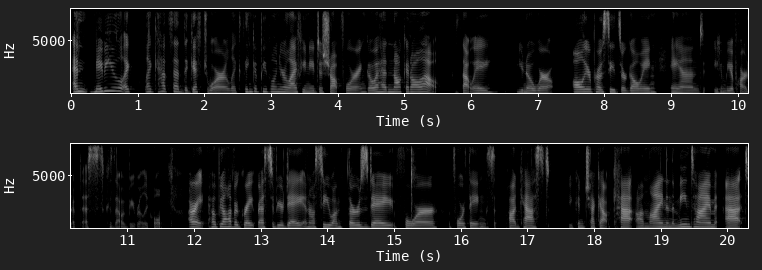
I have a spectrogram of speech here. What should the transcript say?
And maybe you like like Kat said, the gift drawer. Like think of people in your life you need to shop for and go ahead and knock it all out because that way you know where all your proceeds are going and you can be a part of this because that would be really cool. All right. Hope y'all have a great rest of your day. And I'll see you on Thursday for the Four Things podcast. You can check out Kat online in the meantime at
